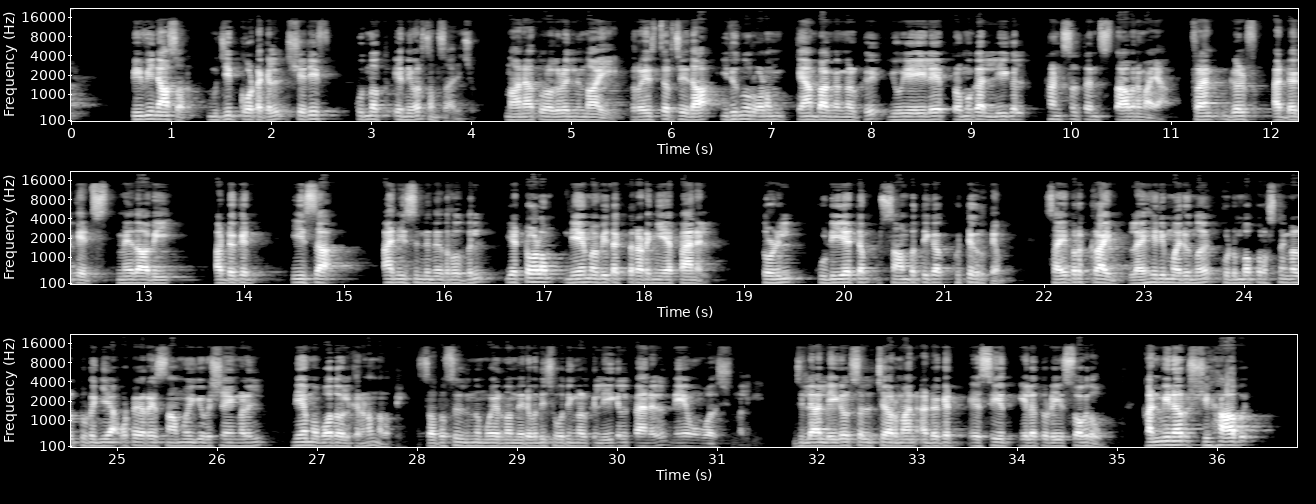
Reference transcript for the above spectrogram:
P V Nasser Mujeeb Kottakkal Shareef Kunnath എന്നിവർ സംസാരിച്ചു. നാനാതുറകളിൽ നിന്നായി രജിസ്റ്റർ ചെയ്ത ഇരുന്നൂറോളം ക്യാമ്പ് അംഗങ്ങൾക്ക് യു എയിലെ പ്രമുഖ ലീഗൽ കൺസൾട്ടന്റ് സ്ഥാപനമായ ഫ്രാൻ ഗൾഫ് അഡ്വക്കേറ്റ്സ് മേധാവി അഡ്വക്കേറ്റ് ഈസ അനീസിന്റെ നേതൃത്വത്തിൽ എട്ടോളം നിയമവിദഗ്ധരടങ്ങിയ പാനൽ തൊഴിൽ കുടിയേറ്റം സാമ്പത്തിക കുറ്റകൃത്യം സൈബർ ക്രൈം ലഹരി മരുന്ന് കുടുംബ പ്രശ്നങ്ങൾ തുടങ്ങിയ ഒട്ടേറെ സാമൂഹിക വിഷയങ്ങളിൽ നിയമബോധവൽക്കരണം നടത്തി. സദസ്സിൽ നിന്നും ഉയർന്ന നിരവധി ചോദ്യങ്ങൾക്ക് ലീഗൽ പാനൽ നിയമോപദേശം നൽകി. ജില്ലാ legal cell chairman advocate Eseed Elathudi സ്വാഗതവും. കൺവീനർ ഷിഹാബ്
